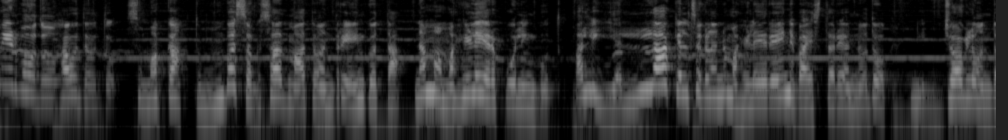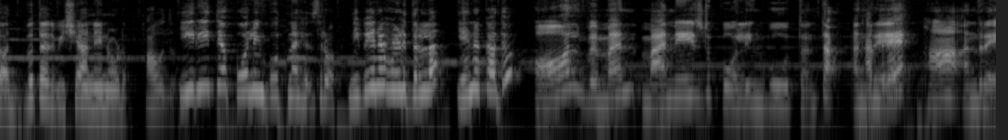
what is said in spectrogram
ನೀಡಬಹುದು ಹೌದೌದು. ಸುಮಕ್ಕ ತುಂಬಾ ಸೊಗಸಾದ ಮಾತು ಅಂದ್ರೆ ಏನ್ ಗೊತ್ತಾ? ನಮ್ಮ ಮಹಿಳೆಯರ ಪೋಲಿಂಗ್ ಬೂತ್. ಅಲ್ಲಿ ಎಲ್ಲಾ ಕೆಲಸಗಳನ್ನು ಮಹಿಳೆಯರೇ ನಿಭಾಯಿಸ್ತಾರೆ ಅನ್ನೋದು ನಿಜವಾಗ್ಲೂ ಒಂದು ಅದ್ಭುತದ ವಿಷಯನೇ ನೋಡು. ಹೌದು. ಈ ರೀತಿಯ ಪೋಲಿಂಗ್ ಬೂತ್ನ ಹೆಸರು ನೀವೇನೋ ಹೇಳಿದ್ರಲ್ಲ? ಏನಕ್ಕದು? All women managed polling booth ಅಂತ. ಅಂದ್ರೆ? ಹಾ ಅಂದ್ರೆ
